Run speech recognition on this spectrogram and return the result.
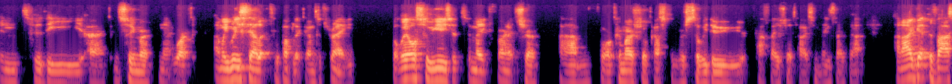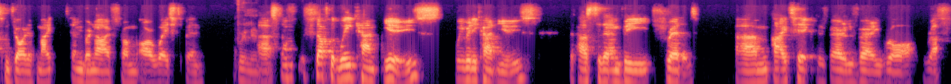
into the uh, consumer network, and we resell it to the public and to trade but we also use it to make furniture um, for commercial customers. So we do cafe fit outs and things like that. And I get the vast majority of my timber now from our waste bin. Brilliant. Uh, stuff, stuff that we can't use, we really can't use, that has to then be shredded. Um, I take the very, very raw, rough,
